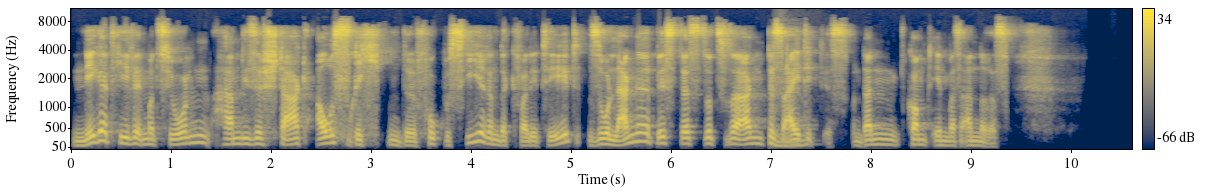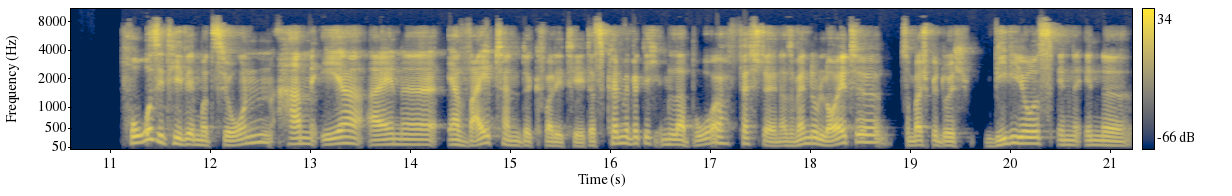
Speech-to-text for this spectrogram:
negative Emotionen haben diese stark ausrichtende, fokussierende Qualität, solange bis das sozusagen beseitigt ist. Und dann kommt eben was anderes. Positive Emotionen haben eher eine erweiternde Qualität. Das können wir wirklich im Labor feststellen. Also wenn du Leute zum Beispiel durch Videos in, in eine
